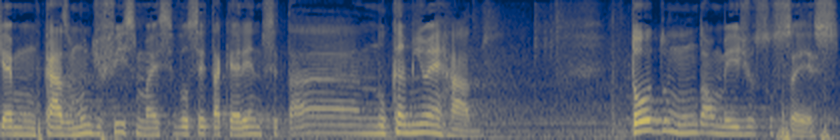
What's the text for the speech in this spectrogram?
é um caso muito difícil, mas se você está querendo, você está no caminho errado. Todo mundo almeja o sucesso.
